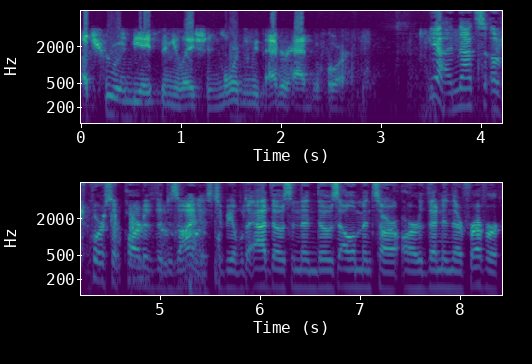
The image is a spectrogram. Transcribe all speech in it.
a true NBA simulation more than we've ever had before. Yeah, and that's of course a part of the design is to be able to add those, and then those elements are, are then in there forever.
